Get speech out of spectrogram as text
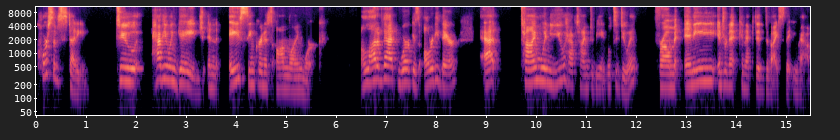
course of study to have you engage in asynchronous online work. A lot of that work is already there at time when you have time to be able to do it from any internet connected device that you have.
